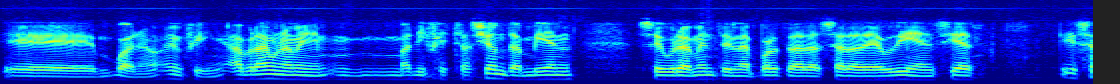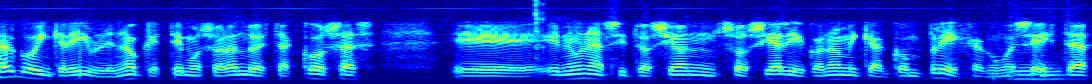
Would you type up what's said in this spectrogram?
eh, bueno, en fin, habrá una manifestación también seguramente en la puerta de la sala de audiencias. Es algo increíble, ¿no? Que estemos hablando de estas cosas eh, en una situación social y económica compleja como es esta.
